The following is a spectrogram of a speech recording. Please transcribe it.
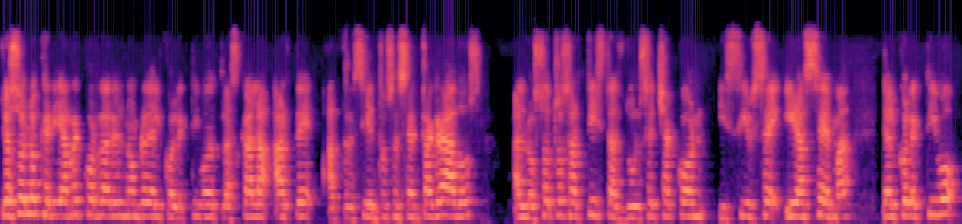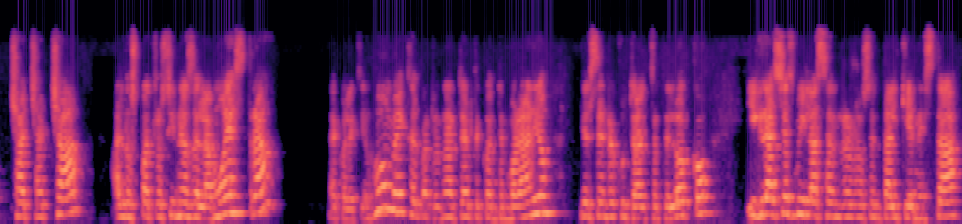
Yo solo quería recordar el nombre del colectivo de Tlaxcala Arte a 360 grados, a los otros artistas Dulce Chacón y Circe Iracema, y al colectivo Cha Cha Cha, a los patrocinios de la muestra, la colección Humex, el Patronato de Arte Contemporáneo y el Centro Cultural Tlatelolco. Y gracias, Mila Sandra Rosenthal, quien está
